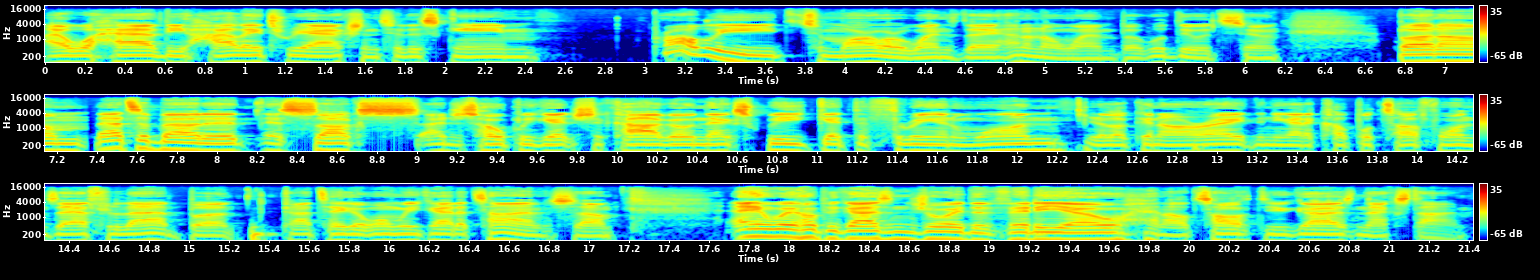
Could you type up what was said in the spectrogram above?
I will have the highlights reaction to this game probably tomorrow or Wednesday. I don't know when, but we'll do it soon. But um, that's about it. It sucks. I just hope we get Chicago next week. Get the three and one. You're looking all right. Then you got a couple tough ones after that, but gotta take it one week at a time. So, anyway, hope you guys enjoyed the video, and I'll talk to you guys next time.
